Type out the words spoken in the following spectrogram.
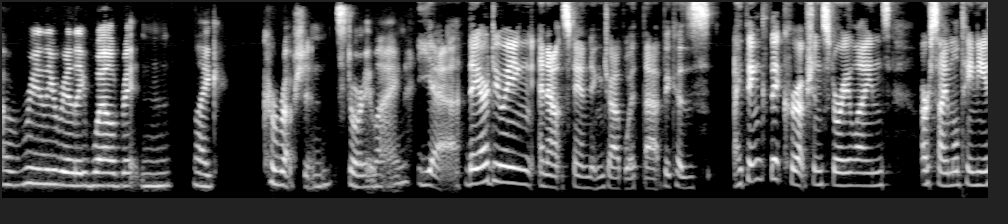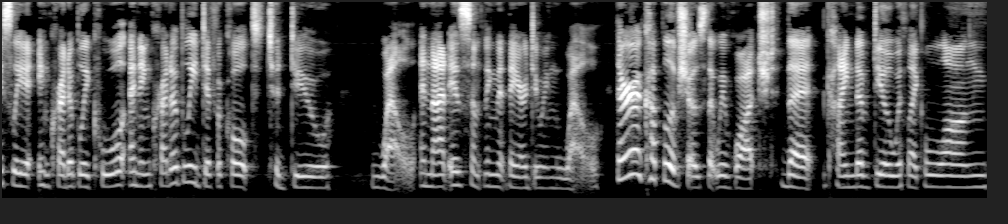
a really, really well written, like, corruption storyline. Yeah, they are doing an outstanding job with that because I think that corruption storylines are simultaneously incredibly cool and incredibly difficult to do well, and that is something that they are doing well. There are a couple of shows that we've watched that kind of deal with like long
